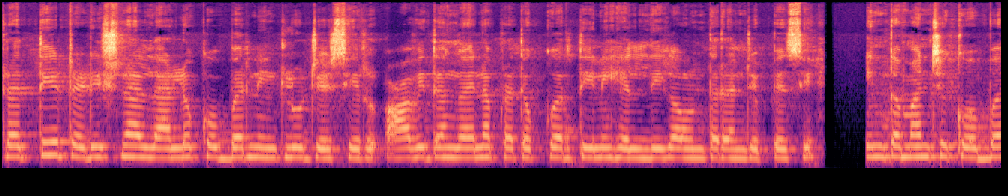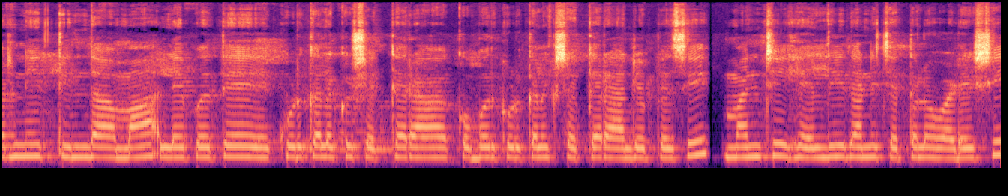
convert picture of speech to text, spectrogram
ప్రతి ట్రెడిషనల్ దానిలో కొబ్బరిని ఇంక్లూడ్ చేసారు ఆ విధంగా అయినా ప్రతి ఒక్కరు తిని హెల్దీగా ఉంటారని చెప్పేసి. ఇంత మంచి కొబ్బరిని తిందామా? లేకపోతే కుడకలకు చక్కెర కొబ్బరి కుడకలకు చక్కెర అని చెప్పేసి మంచి హెల్దీ దాన్ని చెత్తలో పడేసి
